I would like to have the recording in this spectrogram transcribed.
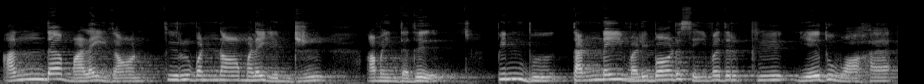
அந்த மலைதான் திருவண்ணாமலை என்று அமைந்தது. பின்பு தன்னை வழிபாடு செய்வதற்கு ஏதுவாக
